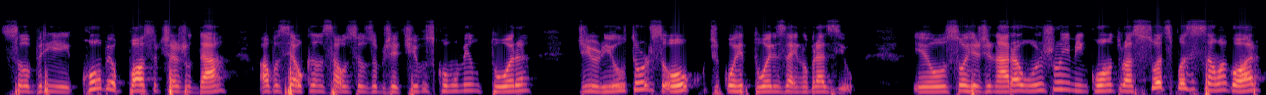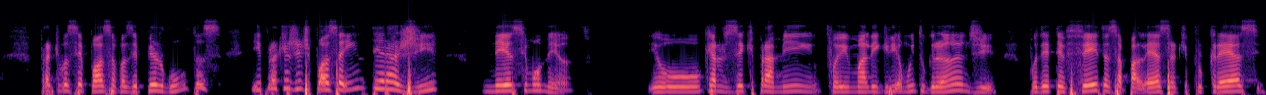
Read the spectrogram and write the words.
sobre como eu posso te ajudar a você alcançar os seus objetivos como mentora de realtors ou de corretores aí no Brasil. Eu sou Regina Araújo e me encontro à sua disposição agora para que você possa fazer perguntas e para que a gente possa interagir nesse momento. Eu quero dizer que para mim foi uma alegria muito grande poder ter feito essa palestra aqui para o Cresce,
